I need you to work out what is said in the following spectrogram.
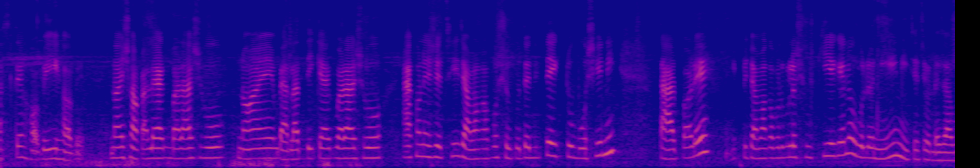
আসতে হবেই হবে। নয় সকালে একবার আসব, নয় বেলার দিকে একবার আসব। এখন এসেছি জামা কাপড় শুকুতে দিতে, একটু বসে নিই। তারপরে একটু জামা কাপড়গুলো শুকিয়ে গেলে ওগুলো নিয়ে নিচে চলে যাব।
